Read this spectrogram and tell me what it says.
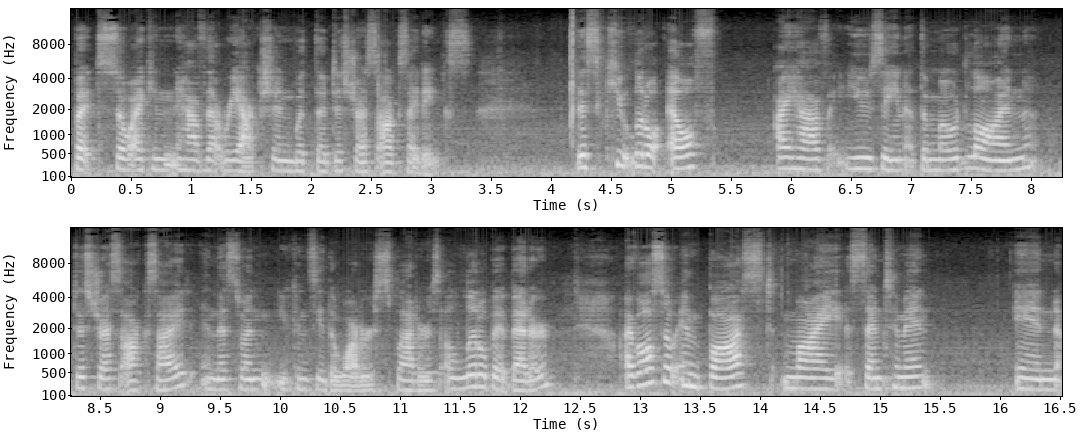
but so I can have that reaction with the Distress Oxide inks. This cute little elf I have using the Mowed Lawn Distress Oxide. In this one you can see the water splatters a little bit better. I've also embossed my sentiment in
